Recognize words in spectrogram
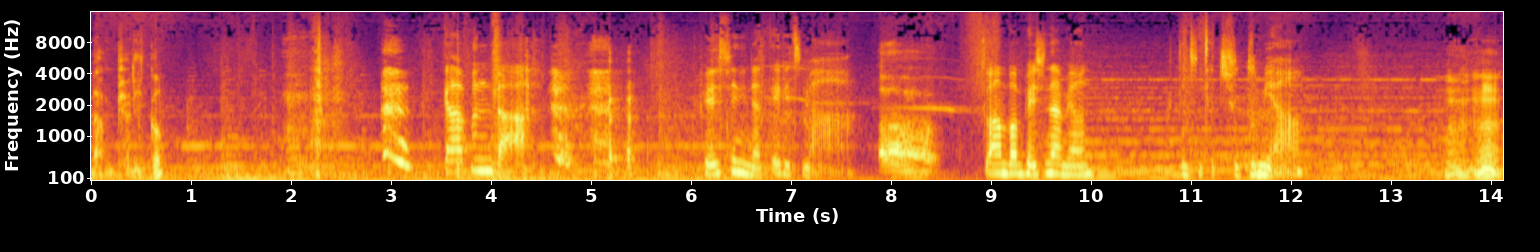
남편이고. 까분다. 배신이나 때리지 마. 또한 번 배신하면 그땐 진짜 죽음이야. 음.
